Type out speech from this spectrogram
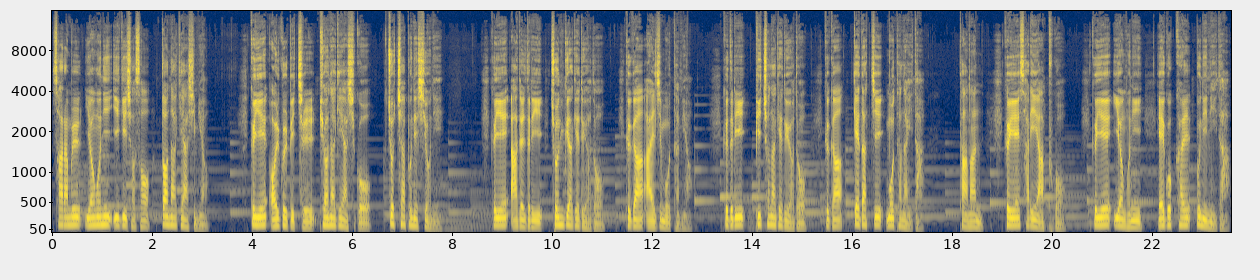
사람을 영원히 이기셔서 떠나게 하시며 그의 얼굴빛을 변하게 하시고 쫓아 보내시오니 그의 아들들이 존귀하게 되어도 그가 알지 못하며 그들이 비천하게 되어도 그가 깨닫지 못하나이다. 다만 그의 살이 아프고 그의 영혼이 애곡할 뿐이니이다.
